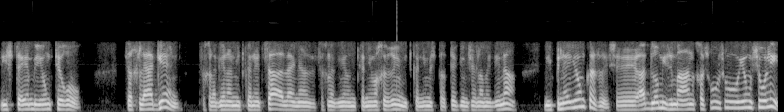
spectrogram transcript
להסתיים באיום טרור. צריך להגן, צריך להגן על מתקני צה"ל העניין הזה, צריך להגן על מתקנים אחרים, מתקנים אסטרטגיים של המדינה, מפני איום כזה, שעד לא מזמן חשבו שהוא איום שולי.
